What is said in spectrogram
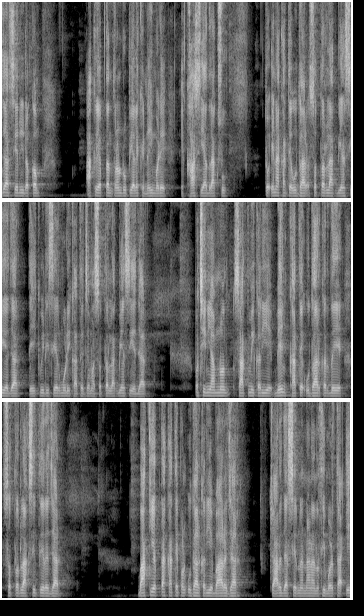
હજાર શેરની રકમ આખરી હપ્તાને ત્રણ રૂપિયા લેખે નહીં મળે એ ખાસ યાદ રાખશું. તો એના ખાતે ઉધાર સત્તર લાખ બ્યાસી હજાર, તે ઇક્વિટી શેર મૂડી ખાતે જમા સત્તર લાખ બ્યાસી હજાર. પછીની આમ નોંધ સાતમી કરીએ, બેંક ખાતે ઉધાર કરી દઈએ સત્તર લાખ સિત્તેર હજાર. બાકી હપ્તા ખાતે પણ ઉધાર કરીએ બાર હજાર. ચાર હજાર શેરના નાણાં નથી મળતા એ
